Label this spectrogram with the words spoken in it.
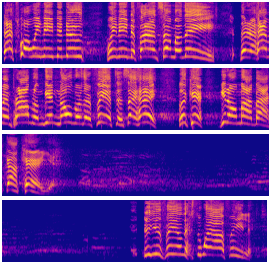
that's what we need to do. We need to find some of these that are having problem getting over their fence and say, hey, look here, get on my back, I'll carry you. Do you feel this the way I feel it?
